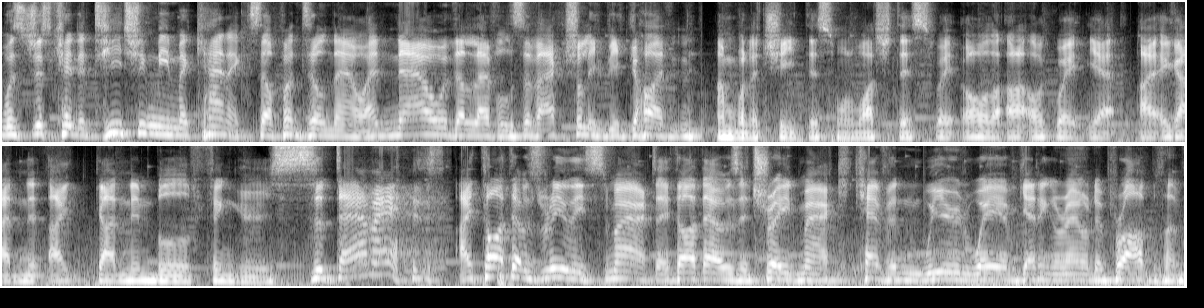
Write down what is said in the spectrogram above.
was just kind of teaching me mechanics up until now, and now the levels have actually begun. I'm gonna cheat this one. Watch this. Wait, oh, oh wait, yeah. I got I got nimble fingers. Damn it! I thought that was really smart. I thought that was a trademark Kevin weird way of getting around a problem.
